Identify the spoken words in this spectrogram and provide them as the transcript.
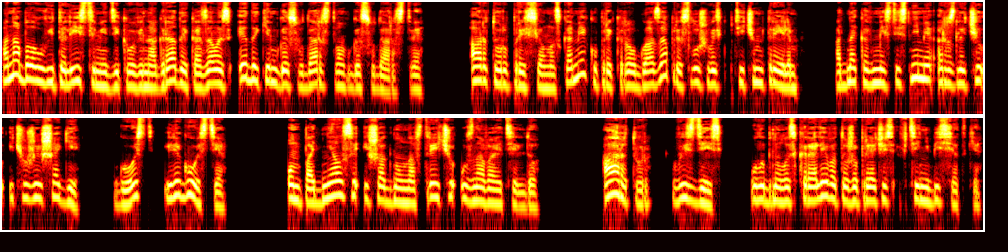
Она была увита листьями дикого винограда и казалась эдаким государством в государстве. Артур присел на скамейку, прикрыл глаза, прислушиваясь к птичьим трелям, однако вместе с ними различил и чужие шаги. Гость или гостья? Он поднялся и шагнул навстречу, узнавая Тильду. «Артур, вы здесь», — улыбнулась королева, тоже прячась в тени беседки.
